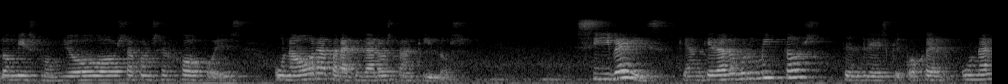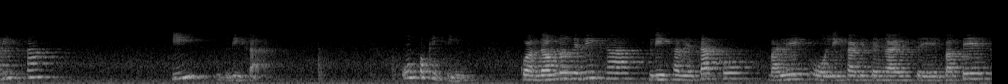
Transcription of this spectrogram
Lo mismo, yo os aconsejo pues una hora para quedaros tranquilos. Si veis que han quedado grumitos, tendréis que coger una lija y lijar. Un poquitín. Cuando hablo de lija, lija de taco, ¿vale? O lija que tengáis de papel,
